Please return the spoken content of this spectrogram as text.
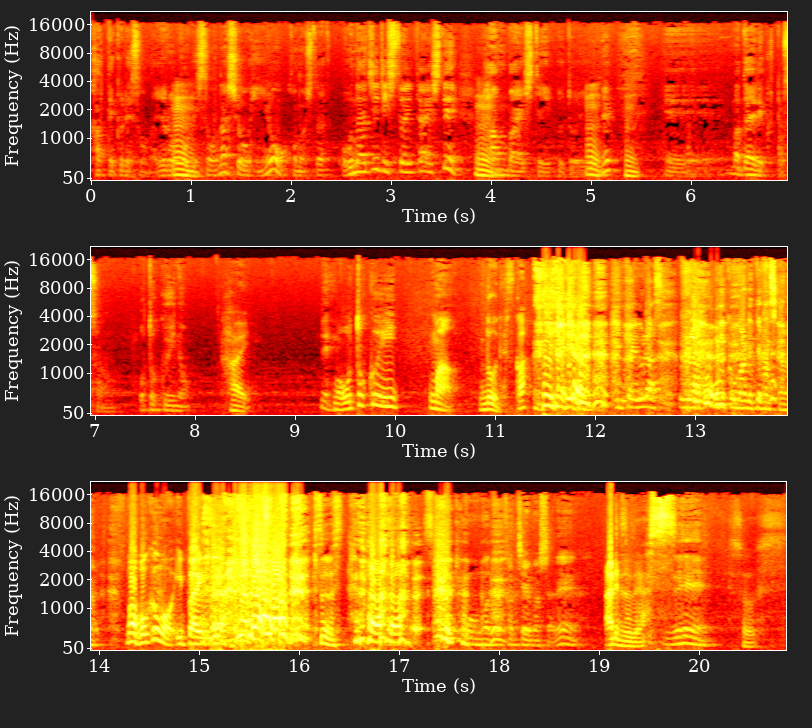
買ってくれそうな喜びそうな商品をこの人同じリストに対してうん。販売していくというね、えーまあ、ダイレクトさんお得意の。はい。ね。まあ、お得意、まあ、どうですか？いやいやいっぱい裏裏 売り込まれてますから。まあ僕もいっぱい。そうです。さっきもまだ買っちゃいましたね。ありがとうございます。ねえ。そうです。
